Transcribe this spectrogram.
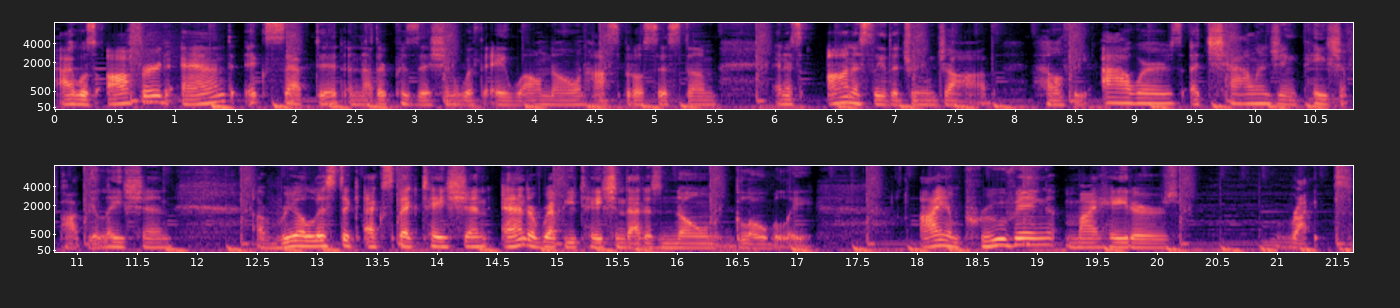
I was offered and accepted another position with a well known hospital system, and it's honestly the dream job. Healthy hours, a challenging patient population, a realistic expectation, and a reputation that is known globally. I am proving my haters right.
